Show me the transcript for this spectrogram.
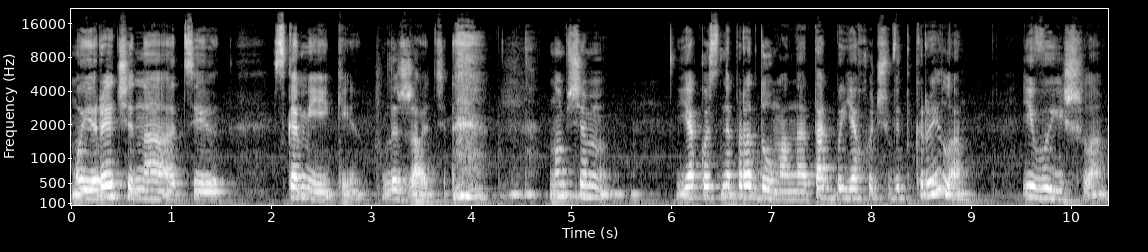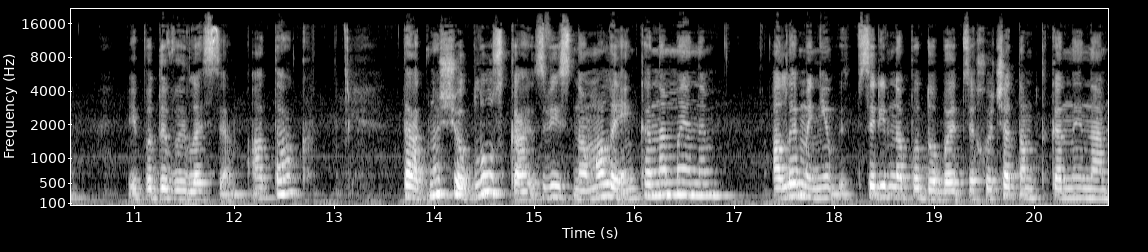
мої речі на ці скамейки лежать. Ну, в общем, якось не продумано. Так би я хоч відкрила і вийшла, і подивилася. А так, так, ну що, блузка, звісно, маленька на мене, але мені все рівно подобається, хоча там тканина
